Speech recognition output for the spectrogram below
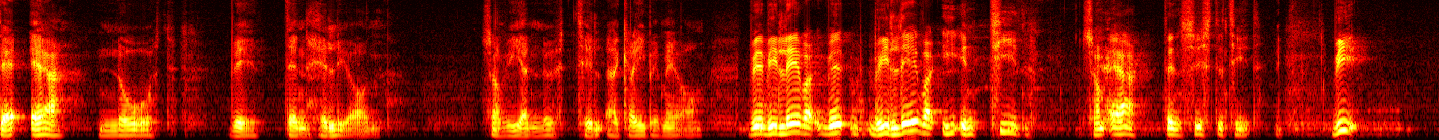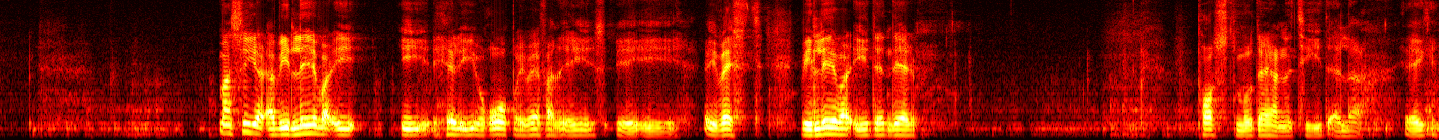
Der er noget ved den hellige ånd, som vi er nødt til at gribe med om. Vi, vi, lever, vi, vi lever i en tid, som er den sidste tid. Vi, man siger, at vi lever i, i, her i Europa, i hvert fald i, i, i Vest, vi lever i den der postmoderne tid, eller ikke,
